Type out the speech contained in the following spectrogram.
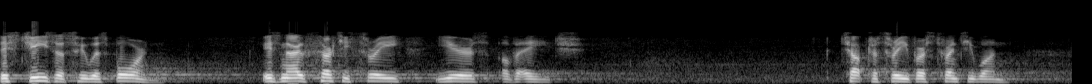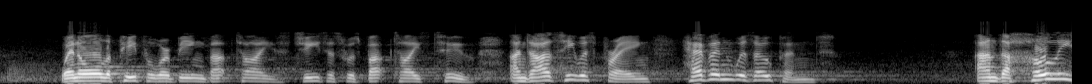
This Jesus who was born is now 33 years of age chapter 3, verse 21. When all the people were being baptized, Jesus was baptized too. And as he was praying, heaven was opened, and the Holy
